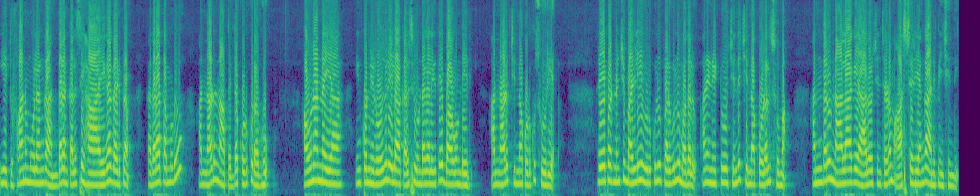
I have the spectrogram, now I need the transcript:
ఈ తుఫాను మూలంగా అందరం కలిసి హాయిగా గడిపాం. కదరా తమ్ముడు? అన్నాడు నా పెద్ద కొడుకు రఘు. అవునన్నయ్య ఇంకొన్ని రోజులు ఇలా కలిసి ఉండగలిగితే బాగుండేది అన్నాడు చిన్న కొడుకు సూర్య. రేపటి నుంచి మళ్ళీ ఉరుకులు పరుగులు మొదలు అని నిట్టూర్చింది చిన్న కోడలు సుమ. అందరూ నాలాగే ఆలోచించడం ఆశ్చర్యంగా అనిపించింది.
